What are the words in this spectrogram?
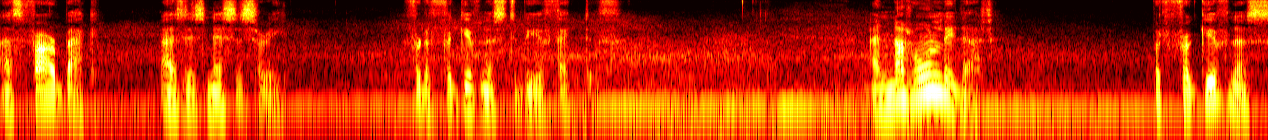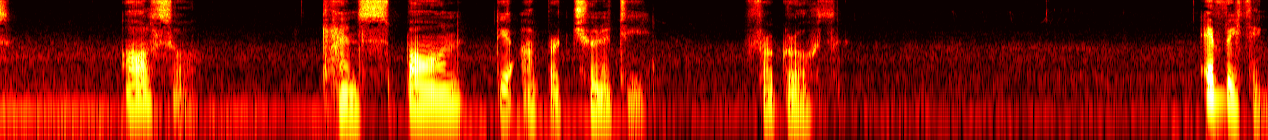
as far back as is necessary for the forgiveness to be effective. And not only that, but forgiveness also can spawn the opportunity for growth. Everything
